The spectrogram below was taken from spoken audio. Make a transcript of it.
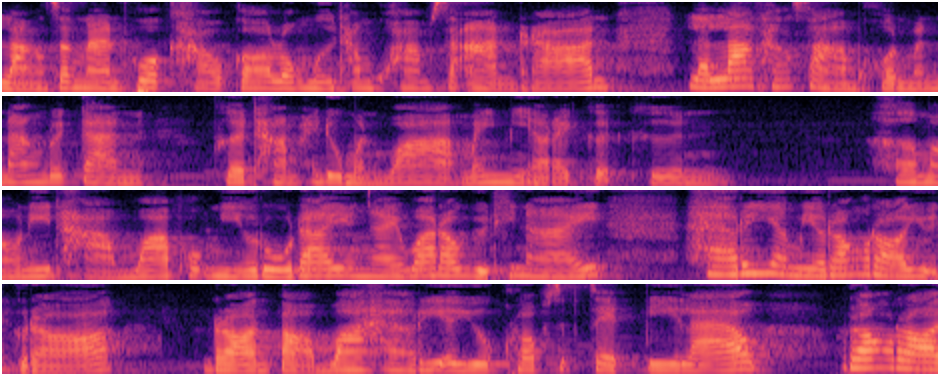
หลังจากนั้นพวกเขาก็ลงมือทำความสะอาดร้าน และลากทั้งสามคนมานั่งด้วยกัน เพื่อทำให้ดูเหมือนว่าไม่มีอะไรเกิดขึ้น เฮอร์เมลนี่ถามว่าพวกนี้รู้ได้ยังไงว่าเราอยู่ที่ไหน แฮร์รี่ยังมีร่องรอยอยู่อีกหรอ รอนตอบว่าแฮร์รี่อายุครบ 17 ปีแล้ว ร่องรอย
